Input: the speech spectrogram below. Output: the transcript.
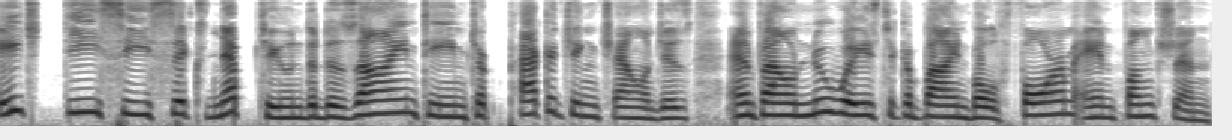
HDC6 Neptune, the design team took packaging challenges and found new ways to combine both form and function.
